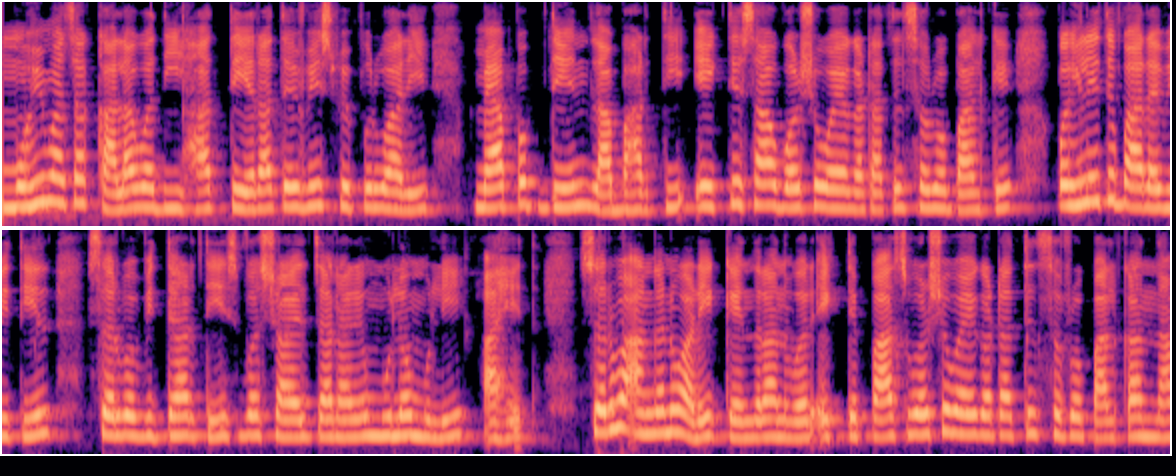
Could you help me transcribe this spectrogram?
मोहिमेचा कालावधी हा तेरा ते वीस फेब्रुवारी मॅपअप दिन लाभार्थी एक ते सहा वर्ष वयोगटातील सर्व बालके पहिले ते बारावीतील सर्व विद्यार्थी व शाळेत जाणारे मुलं-मुली आहेत. सर्व अंगणवाडी केंद्रांवर एक ते पाच वर्ष वयोगटातील सर्व बालकांना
